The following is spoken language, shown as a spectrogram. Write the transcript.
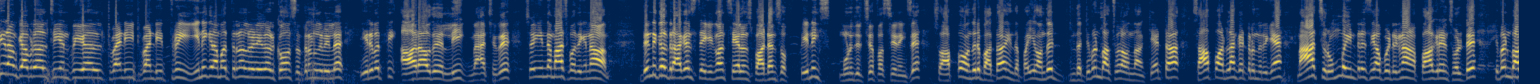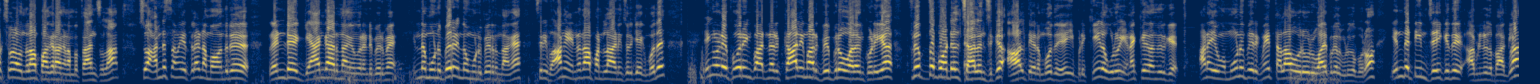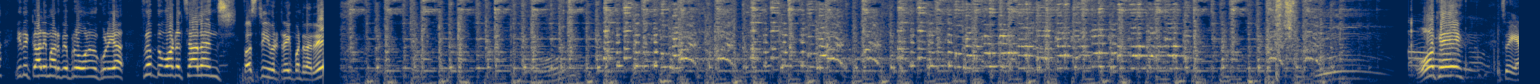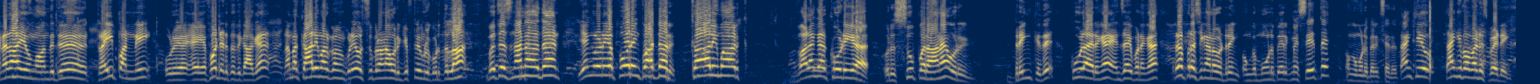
Shriram capital TNPL twenty twenty three இன்னைக்கு நம்ம திருநெல்வேலியில் இருக்கோம். ஸோ திருநெல்வேலியில் இருபத்தி ஆறாவது லீக் மேட்ச் இது. ஸோ இந்த மேட்ச் பார்த்தீங்கன்னா Dindigul dragons taking on Salem spartans half innings முடிஞ்சிருச்சு ஃபர்ஸ்ட் இன்னிங்ஸ் ஸோ அப்போ வந்துட்டு பார்த்தா இந்த பையன் வந்து இந்த டிஃபன் பாக்ஸோட வந்தான். கேட்டால் சாப்பாடுலாம் கெட்டு வந்திருக்கேன். மேட்ச் ரொம்ப இன்ட்ரெஸ்டிங்காக போயிட்டு இருக்குன்னா நான் பார்க்குறேன்னு சொல்லிட்டு டிஃபன் பாக்ஸோட வந்துலாம் பார்க்குறாங்க நம்ம ஃபேன்ஸ் எல்லாம். ஸோ அந்த சமயத்தில் நம்ம வந்துட்டு ரெண்டு கேங்காக இருந்தாங்க இவங்க ரெண்டு பேருமே. இந்த மூணு பேர் இந்த மூணு பேர் இருந்தாங்க. சரி வாங்க என்ன தான் பண்ணலாம் அப்படின்னு சொல்லி கேட்கும்போது எங்களுடைய போரிங் பார்ட்னர் காளிமார்க் விப்ரோ வழங்கக்கூடிய ஃப்ளிப் த பாட்டில் சேலஞ்சுக்கு ஆள் தேடும்போது இப்படி கீழே உழு எனக்கு வந்திருக்கு. ஆனால் இவங்க மூணு பேருக்குமே தலா ஒரு ஒரு வாய்ப்புகள் கொடுக்க போகிறோம் எந்த டீம் ஜெயிக்குது அப்படின்றத பார்க்கலாம். இது காளிமார் விப்ரோ வழங்கக்கூடிய ஃபிளிப் த சேலஞ்ச் ஃபர்ஸ்ட் இவர் ட்ரை பண்றாரு. ஓகே ஸோ என்னதான் இவங்க வந்துட்டு ட்ரை பண்ணி ஒரு எஃபர்ட் எடுத்ததுக்காக நம்ம காளிமார்க் கூட ஒரு சூப்பரான ஒரு கிஃப்ட் உங்களுக்கு கொடுத்துடலாம் which is none other than எங்களுடைய போரிங் பார்ட்னர் காளிமார்க் வழங்கக்கூடிய ஒரு சூப்பரான ஒரு ட்ரிங்க் இது. கூலாக இருங்க என்ஜாய் பண்ணுங்க. ரெஃப்ரெஷிங்கான ஒரு ட்ரிங்க் உங்க மூணு பேருக்குமே சேர்த்து உங்க மூணு பேருக்கு சேர்த்து. Thank you thank you for participating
